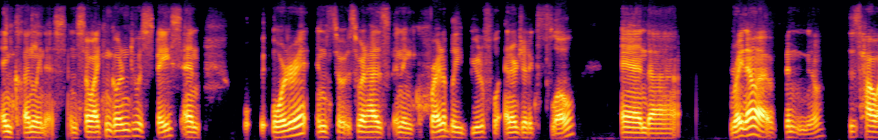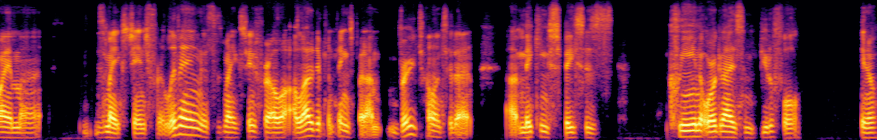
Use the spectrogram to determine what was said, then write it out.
and cleanliness and so i can go into a space and order it and so, so it has an incredibly beautiful energetic flow and uh, right now i've been you know this is how i'm uh, this is my exchange for a living. This is my exchange for a lot, a lot of different things. But I'm very talented at uh, making spaces clean, organized, and beautiful. You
